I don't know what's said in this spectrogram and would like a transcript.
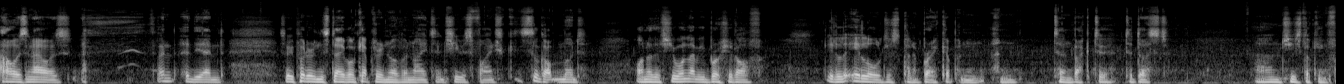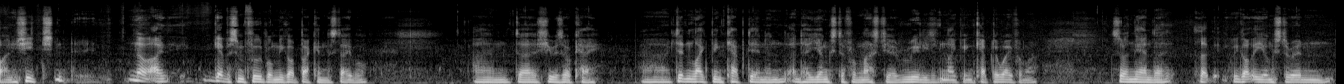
hours and hours in the end. So we put her in the stable and kept her in overnight, and she was fine. She still got mud on her. She won't let me brush it off. It'll, it'll all just kind of break up and, and turn back to, to dust. And she's looking fine. She, she, no, I gave her some food when we got back in the stable, and uh, she was okay. Uh, didn't like being kept in, and, and her youngster from last year really didn't like being kept away from her. So in the end, uh, we got the youngster in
